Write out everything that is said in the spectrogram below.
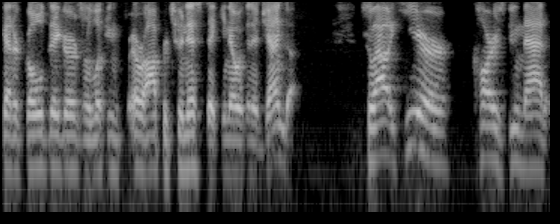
that are gold diggers or looking for or opportunistic, you know, with an agenda. So out here, cars do matter.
